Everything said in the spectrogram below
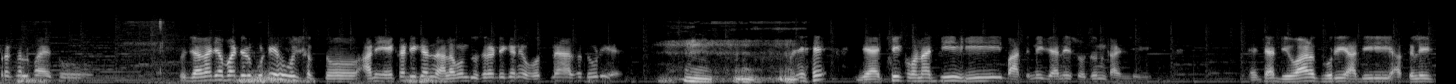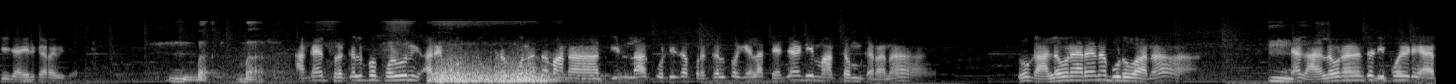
प्रकल्प आहे तो? तो जगाच्या पाठीवर कुठे होऊ शकतो. आणि एका ठिकाणी झाला म्हणून दुसऱ्या ठिकाणी होत नाही असं थोडी आहे. म्हणजे ज्याची कोणाची ही बातमी ज्याने शोधून काढली त्याच्या दिवाळखोरी आधी अकलेची जाहीर करावी हा काय प्रकल्प पळून अरे दुःख कोणाचं माना तीन लाख कोटीचा प्रकल्प गेला त्याच्यासाठी मातम करा ना. तो घालवणाऱ्यांना बुडवा ना. हम्म. त्या घालवणाऱ्यांचं डिपॉझिट गायब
